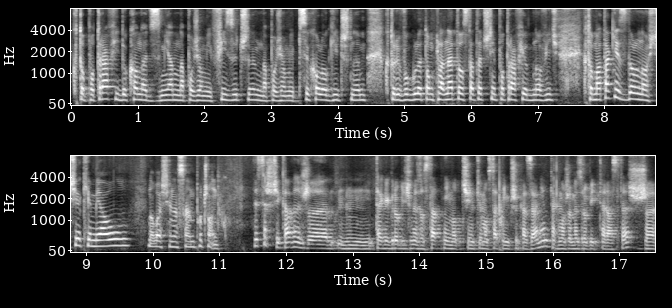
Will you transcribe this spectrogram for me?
kto potrafi dokonać zmian na poziomie fizycznym, na poziomie psychologicznym, który w ogóle tą planetę ostatecznie potrafi odnowić, kto ma takie zdolności, jakie miał no właśnie na samym początku. To jest też ciekawe, że mm, tak jak robiliśmy z ostatnim odcinkiem, ostatnim przykazaniem, tak możemy zrobić teraz też, że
